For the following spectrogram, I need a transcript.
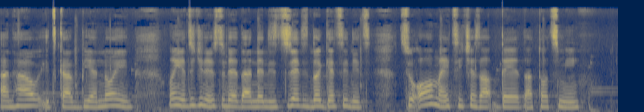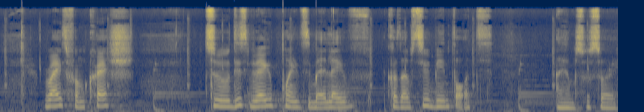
and how it can be annoying when you're teaching a student and then the student is not getting it. To all my teachers out there that taught me right from crash to this very point in my life, because I'm still being taught, I am so sorry.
